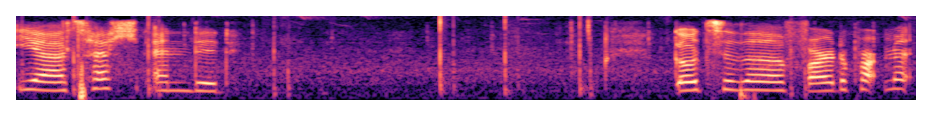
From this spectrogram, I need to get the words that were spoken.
Yeah, test ended. Go to the fire department.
